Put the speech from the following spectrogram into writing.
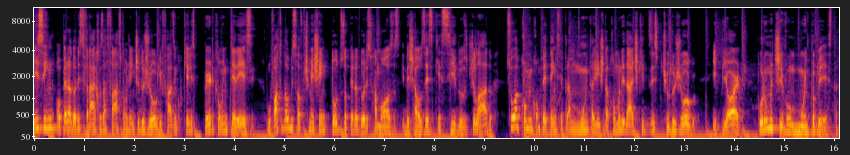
E sim, operadores fracos afastam gente do jogo e fazem com que eles percam o interesse. O fato da Ubisoft mexer em todos os operadores famosos e deixar os esquecidos de lado soa como incompetência para muita gente da comunidade que desistiu do jogo. E pior, por um motivo muito besta.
